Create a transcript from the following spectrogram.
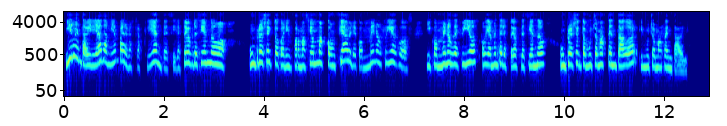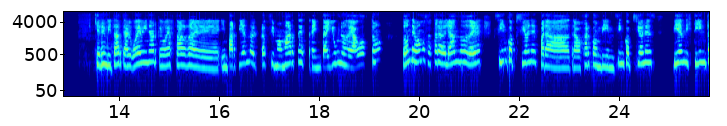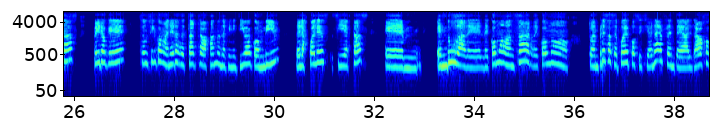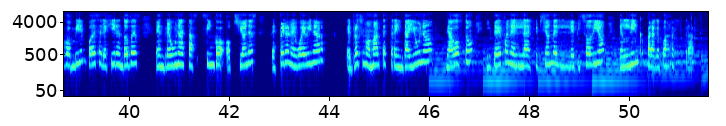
y rentabilidad también para nuestros clientes. Si le estoy ofreciendo un proyecto con información más confiable, con menos riesgos y con menos desvíos, obviamente le estoy ofreciendo un proyecto mucho más tentador y mucho más rentable. Quiero invitarte al webinar que voy a estar eh, impartiendo el próximo martes 31 de agosto, donde vamos a estar hablando de cinco opciones para trabajar con BIM, cinco opciones bien distintas, pero que son cinco maneras de estar trabajando en definitiva con BIM, de las cuales si estás em, en duda de, cómo avanzar, de cómo tu empresa se puede posicionar frente al trabajo con BIM, puedes elegir entonces entre una de estas cinco opciones. Te espero en el webinar el próximo martes 31 de agosto y te dejo en la descripción del episodio el link para que puedas registrarte.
